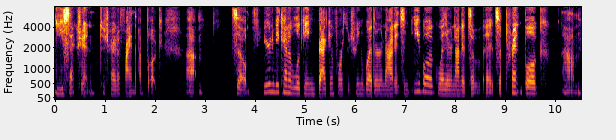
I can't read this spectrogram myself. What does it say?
E section to try to find that book. Um, so you're going to be kind of looking back and forth between whether or not it's an ebook, whether or not it's a it's a print book. Um,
